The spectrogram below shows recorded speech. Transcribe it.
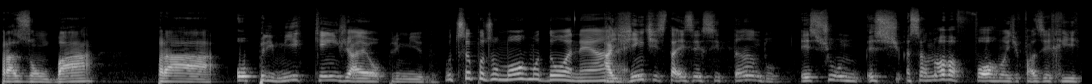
para zombar, para oprimir quem já é oprimido. O tipo de humor mudou, né? A gente está exercitando esse, un- esse- essa nova forma de fazer rir,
